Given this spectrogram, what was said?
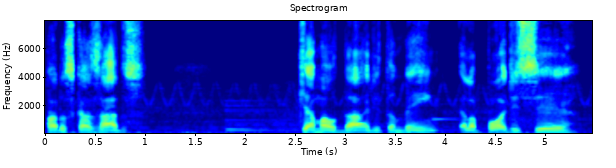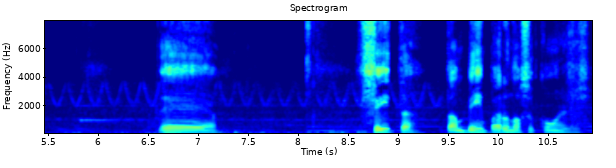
para os casados que a maldade também ela pode ser é, feita também para o nosso cônjuge.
